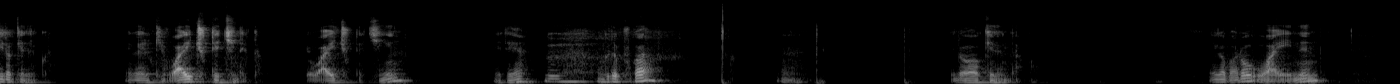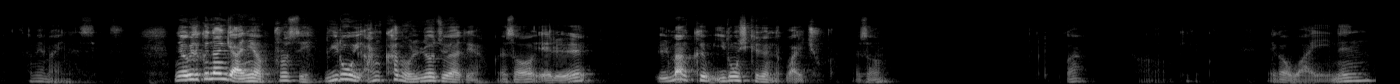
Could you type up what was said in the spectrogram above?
이렇게 될 거예요. 얘가 이렇게 y축 대칭 됐다고. y축 대칭. 이해돼요? 네. 그래프가 음, 이렇게 된다고. 얘가 바로 y는 3의 마이너스 x. 근데 여기서 끝난 게 아니에요. 플러스 이. 위로 한 칸 올려줘야 돼요. 그래서 얘를 1만큼 이동시켜줘야 된다고 y축으로. 그래서 그래프가 이렇게 될 거예요. 얘가 y는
